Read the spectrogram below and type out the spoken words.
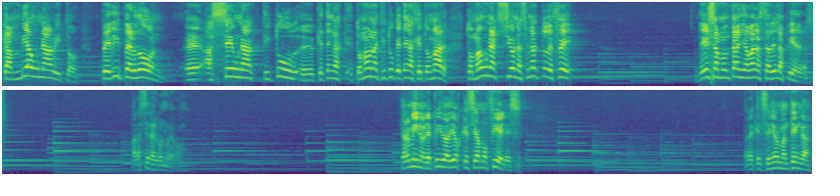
Cambia un hábito pedí perdón, eh, hace una actitud eh, que tengas que, tomar una actitud que tengas que tomar, tomar una acción, hace un acto de fe. De esa montaña van a salir las piedras para hacer algo nuevo. Termino, le pido a Dios que seamos fieles para que el Señor mantenga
